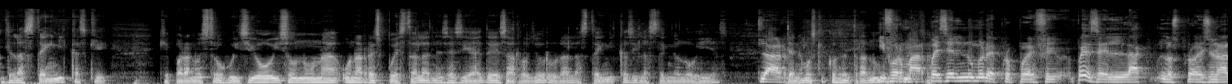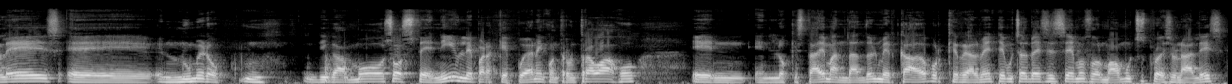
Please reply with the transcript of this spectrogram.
de las técnicas que, que para nuestro juicio hoy son una, una, respuesta a las necesidades de desarrollo rural, las técnicas y las tecnologías. Claro. Tenemos que concentrarnos. Y formar pues el número de pues los profesionales eh, en un número mm, digamos sostenible para que puedan encontrar un trabajo en, en lo que está demandando el mercado porque realmente muchas veces hemos formado muchos profesionales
